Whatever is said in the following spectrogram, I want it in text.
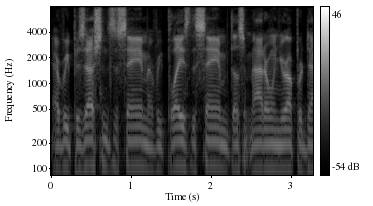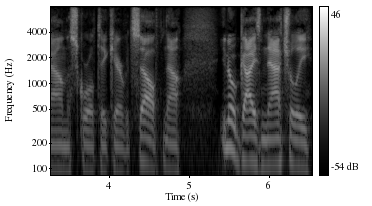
every possession's the same, every play's the same. It doesn't matter when you're up or down. The score will take care of itself. Now, you know, guys naturally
